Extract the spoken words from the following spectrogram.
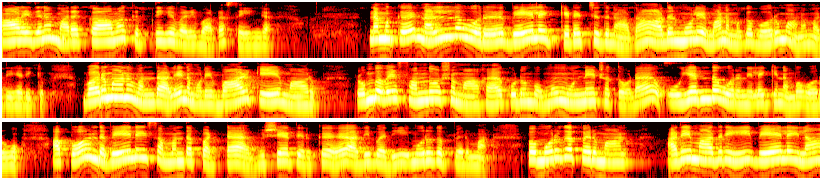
நாளை தினம் மறக்காமல் கிருத்திகை வழிபாட்டை செய்யுங்க. நமக்கு நல்ல ஒரு வேலை கிடைச்சதுனா தான் அதன் மூலயமா நமக்கு வருமானம் அதிகரிக்கும். வருமானம் வந்தாலே நம்முடைய வாழ்க்கையே மாறும். ரொம்பவே சந்தோஷமாக குடும்பமும் முன்னேற்றத்தோட உயர்ந்த ஒரு நிலைக்கு நம்ம வருவோம். அப்போது அந்த வேலை சம்பந்தப்பட்ட விஷயத்திற்கு அதிபதி முருகப்பெருமான். இப்போ முருகப்பெருமான் அதே மாதிரி வேலையெல்லாம்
